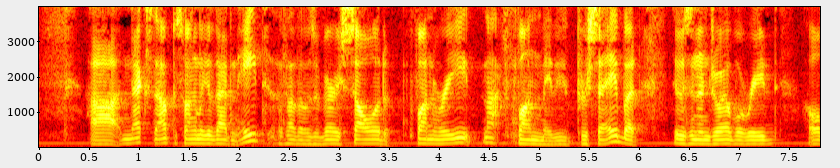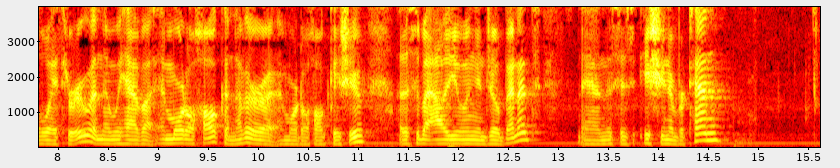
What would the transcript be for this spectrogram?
Uh, next up, so I'm going to give that an 8. I thought that was a very solid, fun read. Not fun, maybe per se, but it was an enjoyable read all the way through. And then we have uh, Immortal Hulk, another uh, Immortal Hulk issue. Uh, this is about Al Ewing and Joe Bennett, and this is issue number 10.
